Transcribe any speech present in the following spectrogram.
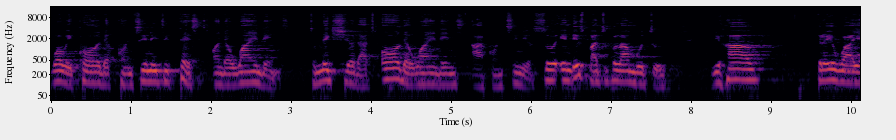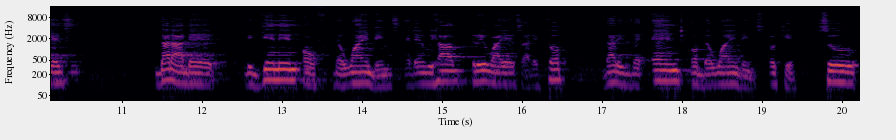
what we call the continuity test on the windings to make sure that all the windings are continuous. So in this particular motor, you have three wires that are the beginning of the windings and then we have three wires at the top that is the end of the windings okay so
